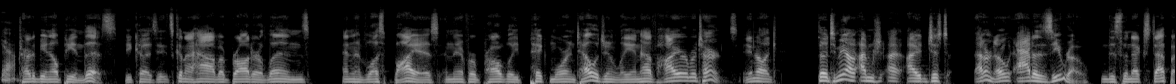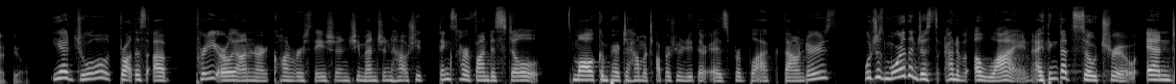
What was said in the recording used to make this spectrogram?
yeah. try to be an LP in this because it's going to have a broader lens and have less bias, and therefore probably pick more intelligently and have higher returns. You know, like so to me, I'm I, I just I don't know, add a zero. This is the next step, I feel. Yeah, Jewel brought this up pretty early on in our conversation. She mentioned how she thinks her fund is still small compared to how much opportunity there is for Black founders, which is more than just kind of a line. I think that's so true. And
